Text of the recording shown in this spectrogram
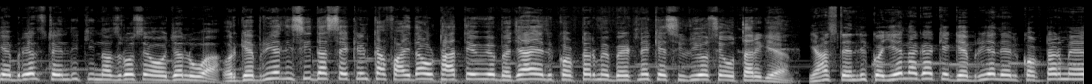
گیبریل اسٹینلی کی نظروں سے اوجل ہوا اور گیبریل اسی دس سیکنڈ کا فائدہ اٹھاتے ہوئے بجائے ہیلی کاپٹر میں بیٹھنے کے سیڑھیوں سے اتر گیا۔ یہاں اسٹینلی کو یہ لگا کہ گیبریل ہیلی کاپٹر میں ہے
